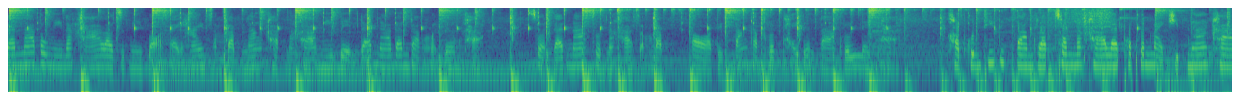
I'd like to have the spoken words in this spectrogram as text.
ด้านหน้าตรงนี้นะคะ เราจะมีเบาะใส่ให้สำหรับนั่งขับนะคะ มีเบรกด้านหน้าด้านหลังเหมือนเดิมค่ะ ส่วนด้านหน้าสุดนะคะสำหรับต่อติดตั้งกับรถไถเดินตามรุ่นเล็กค่ะ ขอบคุณที่ติดตามรับชมนะคะ และพบกันใหม่คลิปหน้าค่ะ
